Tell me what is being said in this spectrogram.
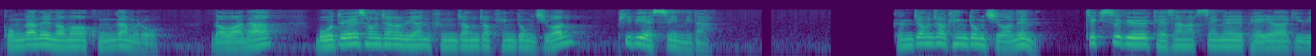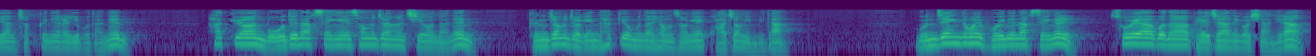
공간을 넘어 공감으로 너와 나 모두의 성장을 위한 긍정적 행동 지원 PBS입니다. 긍정적 행동 지원은 특수교육 대상 학생을 배려하기 위한 접근이라기보다는 학교 안 모든 학생의 성장을 지원하는 긍정적인 학교 문화 형성의 과정입니다. 문제 행동을 보이는 학생을 소외하거나 배제하는 것이 아니라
